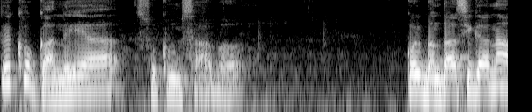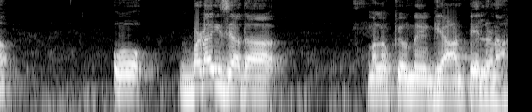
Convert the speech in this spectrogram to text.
ਵੇਖੋ ਗੱਲ ਇਹ ਆ ਸੁਖਮ ਸਾਹਿਬ ਕੋਈ ਬੰਦਾ ਸੀਗਾ ਨਾ ਉਹ ਬੜਾ ਹੀ ਜ਼ਿਆਦਾ ਮਤਲਬ ਕਿ ਉਹਨੇ ਗਿਆਨ ਪੇਲਣਾ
